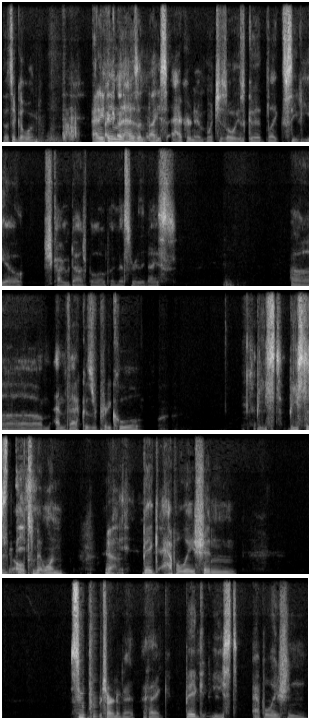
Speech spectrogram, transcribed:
That's a good one. Anything I- that has a nice acronym, which is always good, like CDO, Chicago Dodgeball Open. That's really nice. Um, MVAC is pretty cool. Beast, Beast is the Beast. ultimate one. Yeah, big Appalachian Super Tournament. I think Big East Appalachian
